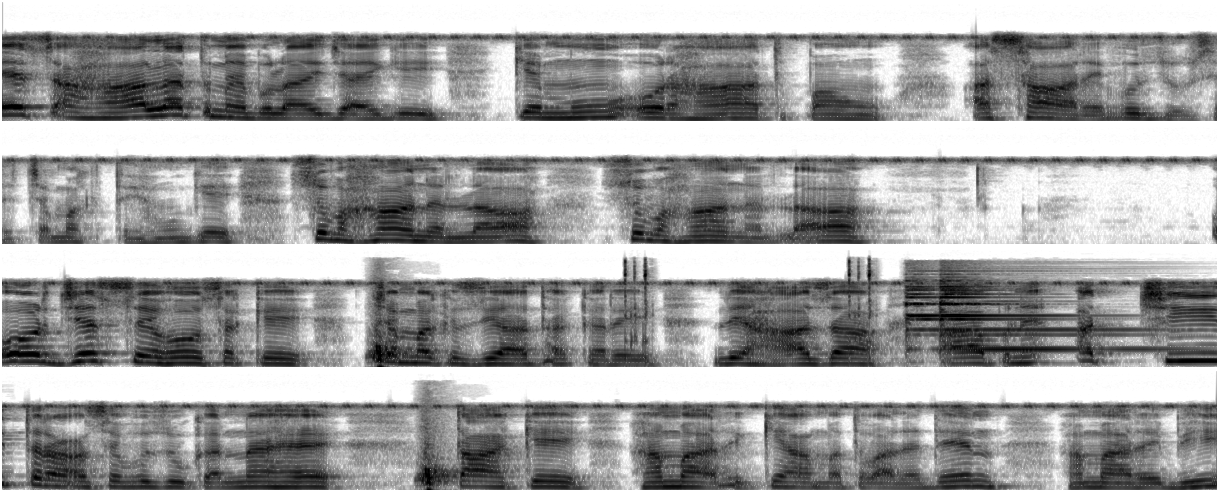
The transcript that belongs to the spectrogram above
इस हालत में बुलाई जाएगी कि मुँह और हाथ पाँव असार वज़ू से चमकते होंगे। सुबहान अल्लाह सुबहान अल्लाह और जिससे हो सके चमक ज़्यादा करे। लिहाजा आपने अच्छी तरह से वज़ू करना है, ताकि हमारे क़यामत वाले दिन हमारे भी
